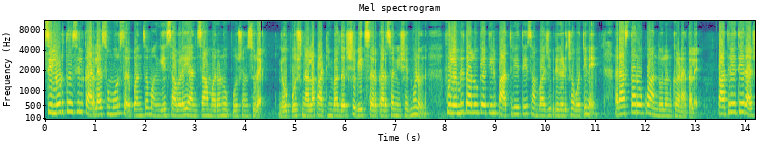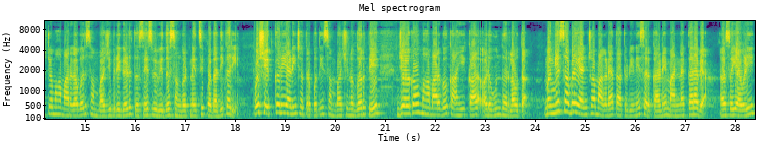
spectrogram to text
सिल्लोड तहसील कार्यालयासमोर सरपंच मंगेश सावळे यांचा मरण उपोषण सुरू आहे. या उपोषणाला पाठिंबा दर्शवित सरकारचा निषेध म्हणून फुलंब्री तालुक्यातील पाथरी येथे संभाजी ब्रिगेडच्या वतीने रास्ता रोको आंदोलन करण्यात आले पाथरे येथे राष्ट्रीय महामार्गावर संभाजी ब्रिगेड तसेच विविध संघटनेचे पदाधिकारी व शेतकरी आणि छत्रपती संभाजीनगर ते जळगाव महामार्ग काही काळ अडवून धरला होता. मंगेश साबळे यांच्या मागण्या तातडीने सरकारने मान्य कराव्या असं यावेळी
